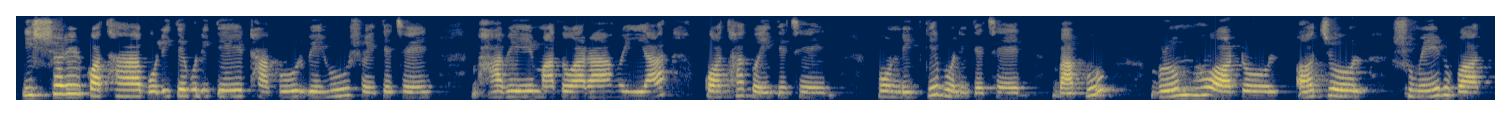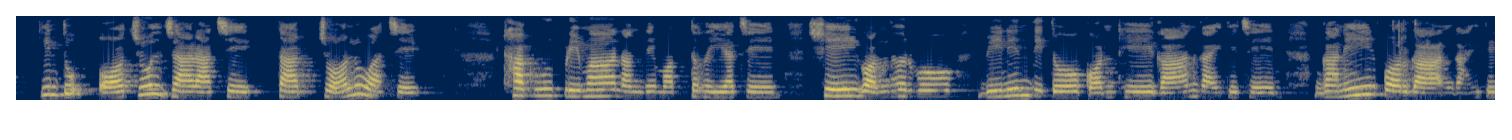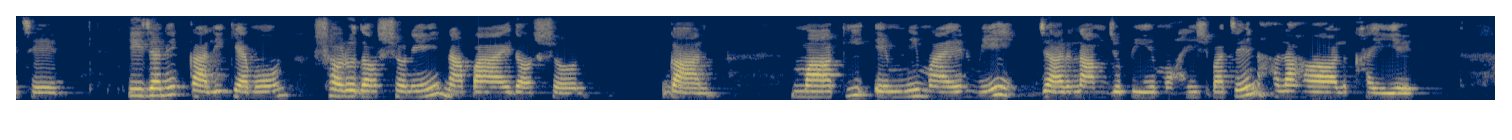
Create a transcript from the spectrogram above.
ঈশ্বরের কথা বলিতে বলিতে ঠাকুর বেহুশ হইতেছেন। ভাবে মাতোয়ারা হইয়া কথা কইতেছেন। পণ্ডিতকে বলিতেছেন, বাপু, ব্রহ্ম অটল, অচল সুমেরুবৎ। কিন্তু অচল যার আছে তার চলও আছে। ঠাকুর প্রেমানন্দে মত্ত হইয়াছেন। সেই গন্ধর্ব বিনিন্দিত কণ্ঠে গান গাইতেছেন। গানের পর গান গাইতেছেন। কে জানে কালী কেমন স্বরদর্শনে না পায় দর্শন, গান। মা কি এমনি মায়ের মেয়ে, যার নাম জপিয়ে মহেশ বাঁচেন, হলাহল খাইয়ে।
